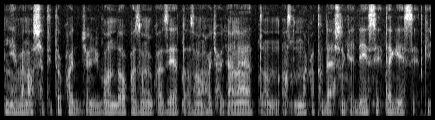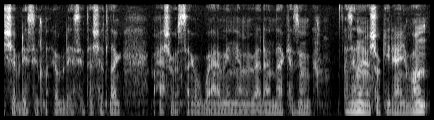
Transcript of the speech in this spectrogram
Nyilván azt se titok, hogy, hogy gondolkozunk azért azon, hogy hogyan lehet annak a tudásnak egy részét, egészét, kisebb részét, nagyobb részét esetleg más országokba elvinni, amivel rendelkezünk. Azért nagyon sok irány van,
